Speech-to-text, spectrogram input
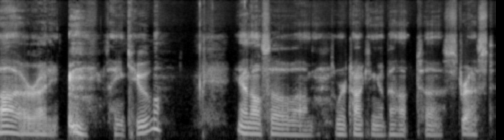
Alrighty, thank you. And also, um, we're talking about uh, stressed,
